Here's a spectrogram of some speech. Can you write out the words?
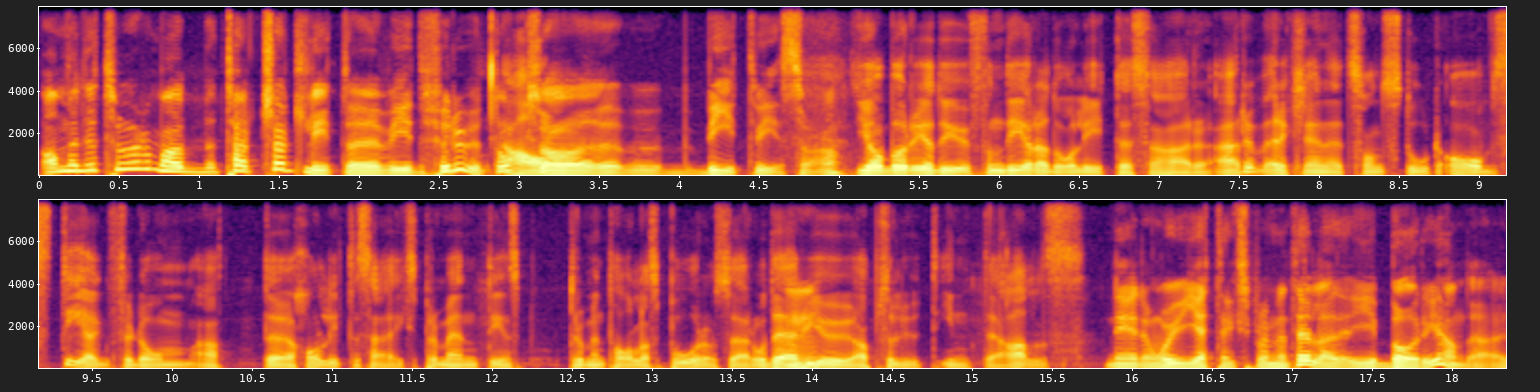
Ja, men det tror jag de har touchat lite vid förut Ja. också, eh, bitvis va? Jag började ju fundera då lite så här, är det verkligen ett sånt stort avsteg för dem att ha lite så här experiment, instrumentala spår och så här? Och det är Mm. ju absolut inte alls. Nej, de var ju jätteexperimentella i början där,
